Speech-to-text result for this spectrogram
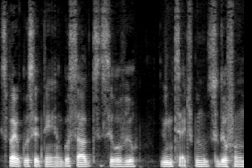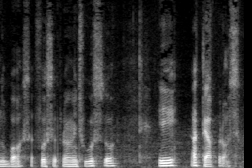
Espero que você tenha gostado. Se você ouviu 27 minutos de eu falando bosta, você provavelmente gostou. E até a próxima.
